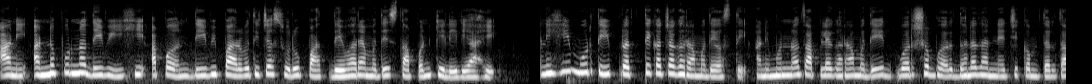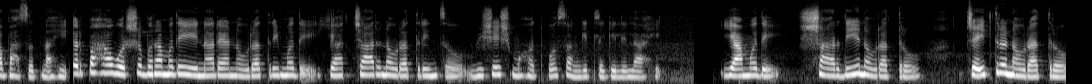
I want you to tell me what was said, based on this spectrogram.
आणि अन्नपूर्णा देवी ही आपण देवी पार्वतीच्या स्वरूपात देव्हाऱ्यामध्ये स्थापन केलेली आहे. आणि ही मूर्ती प्रत्येकाच्या घरामध्ये असते आणि म्हणूनच आपल्या घरामध्ये वर्षभर धनधान्याची कमतरता भासत नाही. तर पहा वर्षभरामध्ये येणाऱ्या नवरात्रीमध्ये या चार नवरात्रींचं विशेष महत्त्व सांगितलं गेलेलं आहे. यामध्ये शारदीय नवरात्र चैत्र नवरात्र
